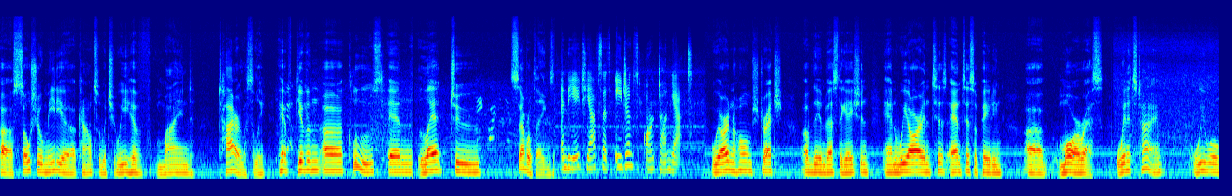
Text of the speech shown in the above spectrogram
uh, social media accounts, which we have mined tirelessly, have given uh, clues and led to several things. And the ATF says agents aren't done yet. We are in the home stretch of the investigation, and we are antis anticipating uh, more arrests. When it's time, we will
